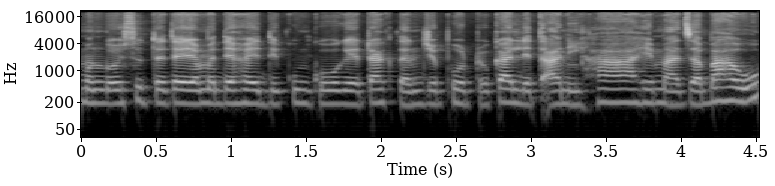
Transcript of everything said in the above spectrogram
मंगळसूत्र त्याच्यामध्ये हळदी कुंकू वगैरे टाकताना जे फोटो काढलेत आणि हा आहे माझा भाऊ.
